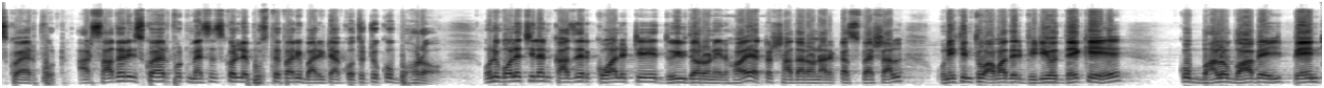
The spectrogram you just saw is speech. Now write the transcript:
স্কোয়ার ফুট আর সাদের স্কোয়ার ফুট মেসেজ করলে বুঝতে পারি বাড়িটা কতটুকু বড়। উনি বলেছিলেন কাজের কোয়ালিটি দুই ধরনের হয় একটা সাধারণ আর একটা স্পেশাল উনি কিন্তু আমাদের ভিডিও দেখে খুব ভালোভাবেই পেন্ট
